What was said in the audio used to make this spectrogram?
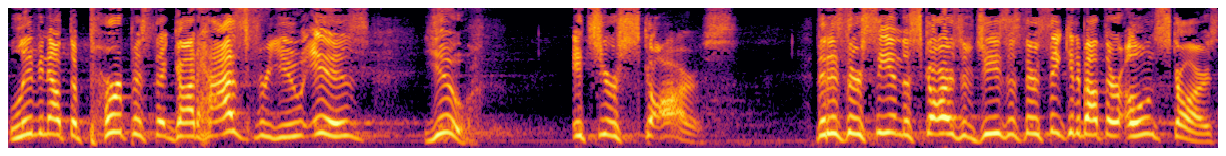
living out the purpose that God has for you is you. It's your scars. That as they're seeing the scars of Jesus, they're thinking about their own scars.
